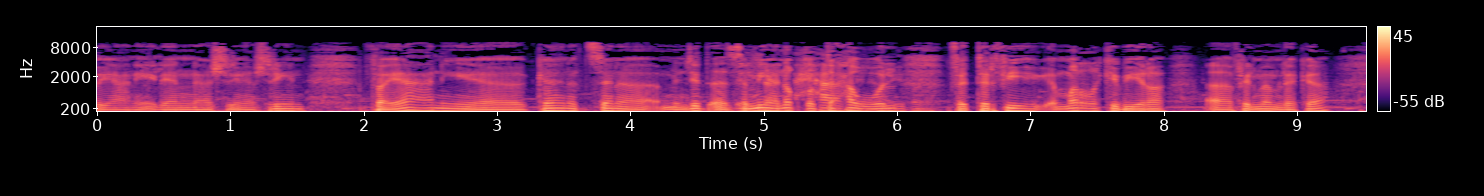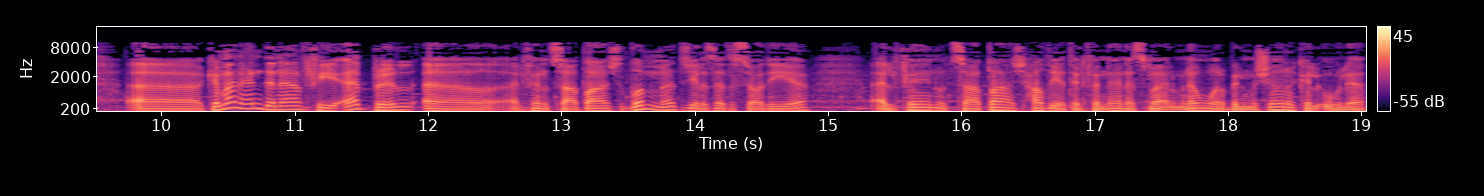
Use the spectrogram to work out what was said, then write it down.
يعني إلين 2020 فيعني آه، كانت سنة من جد أسميها بالفعل نقطة تحول. في الترفيه مرة كبيرة آه، في المملكة. آه، كمان عندنا في أبريل آه، 2019 ضمت جلسات السعودية 2019 حظيت الفنانة أسماء المنور بالمشاركة الأولى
